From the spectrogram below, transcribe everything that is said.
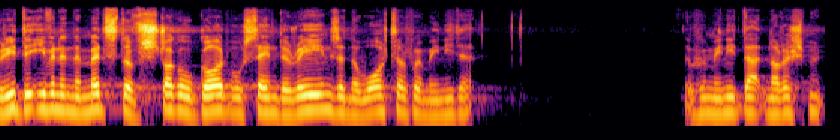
We read that even in the midst of struggle, God will send the rains and the water when we need it, that when we need that nourishment.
